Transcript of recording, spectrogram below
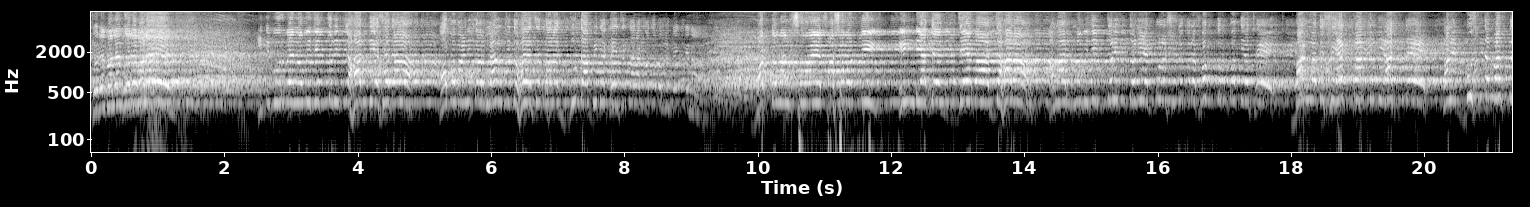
জোরে বলেন, জোরে হাত যারা অপমানিত লাঞ্ছিত হয়েছে, তারা জুতা পিঠা খেয়েছে, তারা কথা বলে ঠিক কিনা বর্তমান সময়ে পার্শ্ববর্তী ইন্ডিয়াতে যে বা যাহারা আমার নবীজির চরিত্র নিয়ে কলুষিত করে বক্তব্য দিয়েছে, বাংলাদেশে একবার যদি আসতে, তাহলে বুঝতে পারতে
